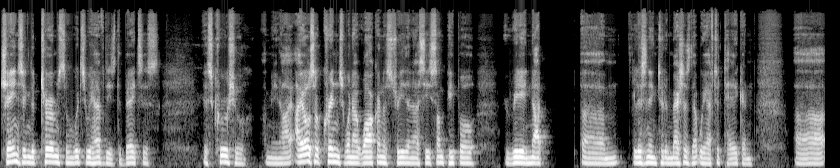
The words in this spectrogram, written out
changing the terms in which we have these debates is is crucial. I mean, I, I also cringe when I walk on the street and I see some people really not um, listening to the measures that we have to take, and uh,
